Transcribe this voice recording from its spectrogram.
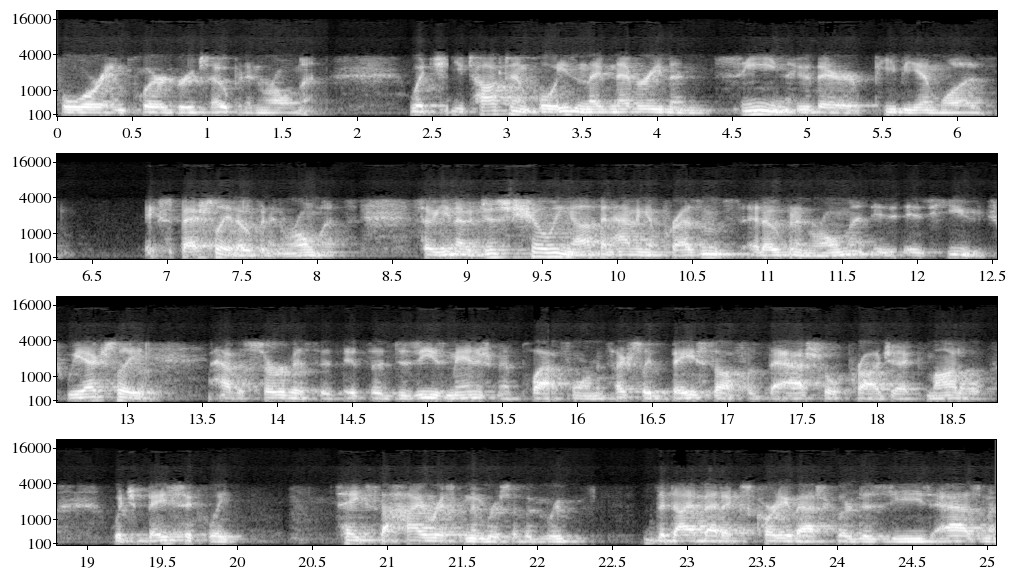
for employer groups open enrollment which you talk to employees and they've never even seen who their PBM was, especially at open enrollments. So, you know, just showing up and having a presence at open enrollment is, is huge. We actually have a service, it's a disease management platform. It's actually based off of the Asheville Project model, which basically takes the high risk members of a group the diabetics, cardiovascular disease, asthma,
